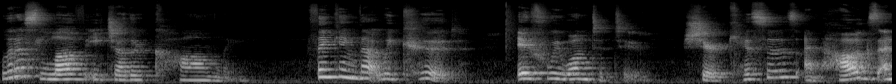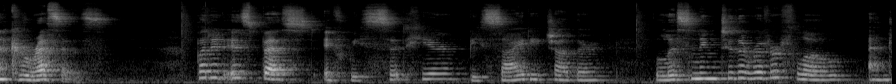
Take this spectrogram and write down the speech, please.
Let us love each other calmly thinking that we could, if we wanted to, share kisses and hugs and caresses. But it is best if we sit here beside each other, listening to the river flow and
